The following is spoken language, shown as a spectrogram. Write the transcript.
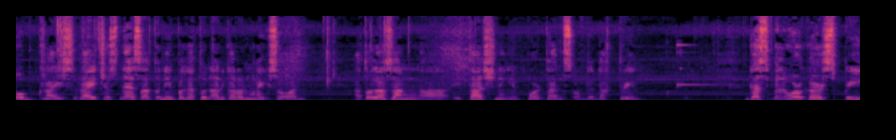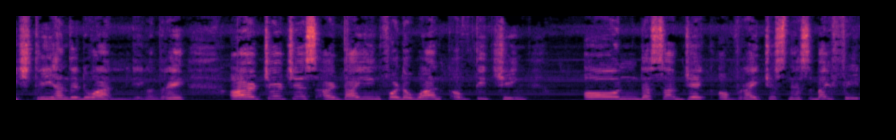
of Christ, righteousness. Ato ning pagatunan karon mga igsoon. Ato lang sang uh, i-touch ning importance of the doctrine. Gospel Workers, page 301. Gingon dre, Our churches are dying for the want of teaching on the subject of righteousness by faith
